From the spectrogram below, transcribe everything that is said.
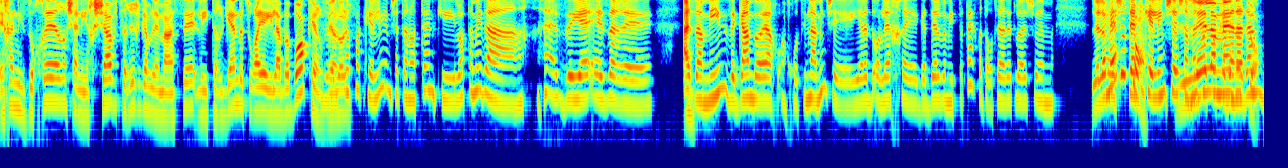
איך אני זוכר שאני עכשיו צריך גם למעשה להתארגן בצורה יעילה בבוקר, זה ולא... בסוף הכלים שאתה נותן, כי לא תמיד ה... זה יהיה עזר אה, אז- זמין, וגם אנחנו רוצים להאמין שילד הולך, אה, גדל ומתפתח, ואתה רוצה לתת לו איזשהו ללמד יש אותו. סט כלים שישמש אותו כבן אותו. אדם.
